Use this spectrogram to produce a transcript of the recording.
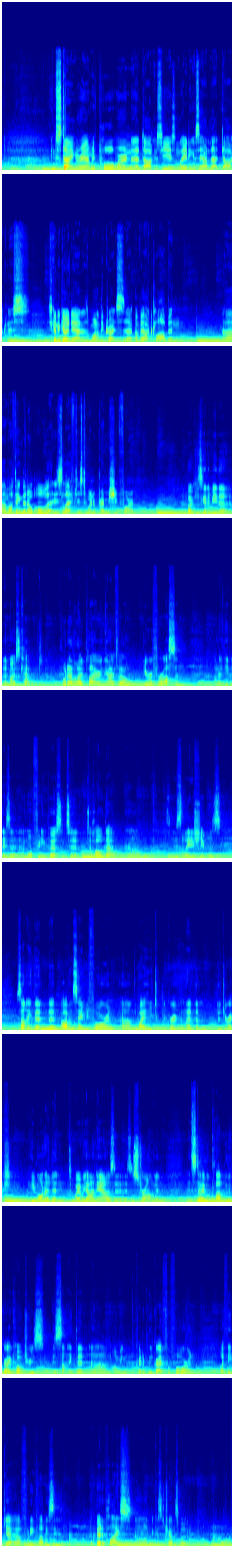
in staying around with Port. We're in our darkest years and leading us out of that darkness. He's going to go down as one of the greats of our club and um, I think that all that is left is to win a premiership for him. Bokey's going to be the, the most capped Port Adelaide player in the AFL era for us, and I don't think there's a, a more fitting person to, to hold that. Um, his leadership was something that, that I haven't seen before, and um, the way he took the group and led them the direction he wanted, and to where we are now as a, as a strong and, and stable club with a great culture is, is something that um, I'm incredibly grateful for, and I think our, our footy club is a better place uh, because of Travis Boak.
